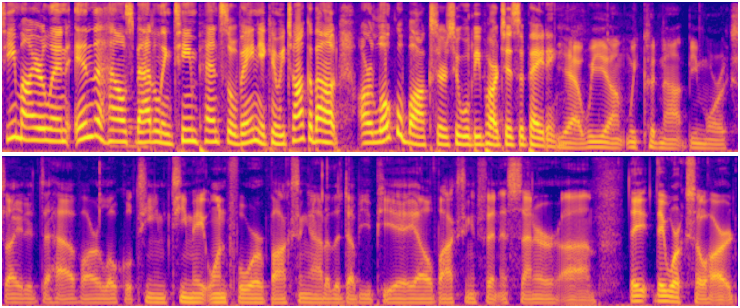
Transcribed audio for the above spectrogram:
Team Ireland in the house battling Team Pennsylvania. Can we talk about our local boxers who will be participating? Yeah, we um, we could not be more excited to have our local team, Team 814, boxing out of the WPAL Boxing and Fitness Center. Um, they they work so hard,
